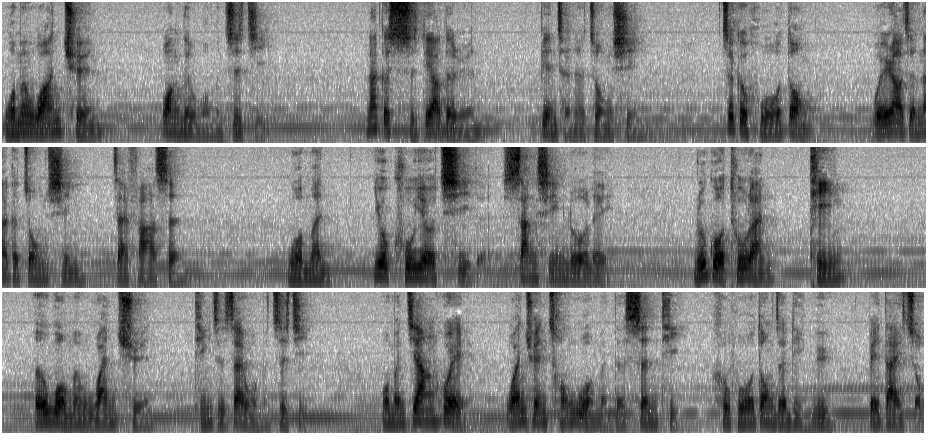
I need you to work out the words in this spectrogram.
我们完全忘了我们自己，那个死掉的人变成了中心，这个活动围绕着那个中心在发生，我们。又哭又气的，伤心落泪。如果突然停，而我们完全停止在我们自己，我们将会完全从我们的身体和活动的领域被带走。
